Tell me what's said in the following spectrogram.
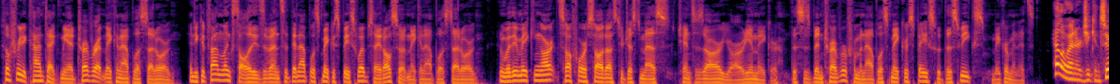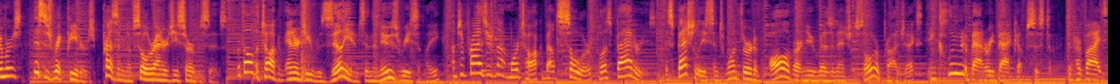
feel free to contact me at trevor at makeannapolis.org. And you can find links to all of these events at the Annapolis Makerspace website, also at makeannapolis.org. And whether you're making art, software, sawdust, or just a mess, chances are you're already a maker. This has been Trevor from Annapolis Makerspace with this week's Maker Minutes. Hello, energy consumers. This is Rick Peters, president of Solar Energy Services. With all the talk of energy resilience in the news recently, I'm surprised there's not more talk about solar plus batteries, especially since one third of all of our new residential solar projects include a battery backup system that provides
